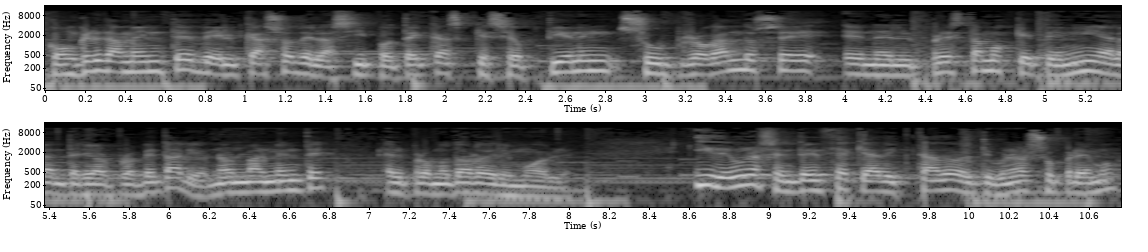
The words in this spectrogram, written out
concretamente del caso de las hipotecas que se obtienen subrogándose en el préstamo que tenía el anterior propietario, normalmente el promotor del inmueble, y de una sentencia que ha dictado el Tribunal Supremo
